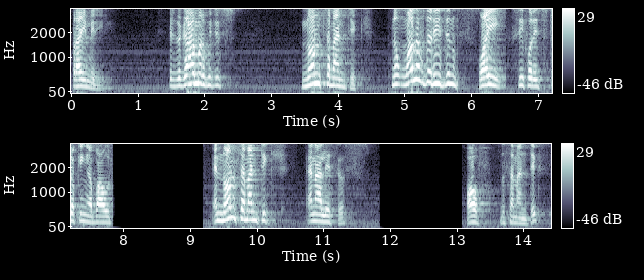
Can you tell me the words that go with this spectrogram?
primary it is the grammar which is non semantic. Now, one of the reasons why Schiffer is talking about a non semantic analysis of the semantics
